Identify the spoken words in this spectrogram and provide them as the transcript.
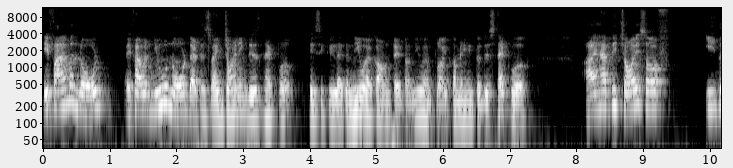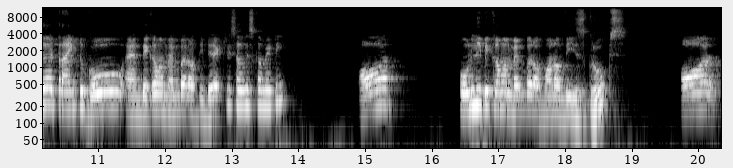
if i'm a node if i'm a new node that is like joining this network basically like a new accountant or new employee coming into this network i have the choice of either trying to go and become a member of the directory service committee or only become a member of one of these groups or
